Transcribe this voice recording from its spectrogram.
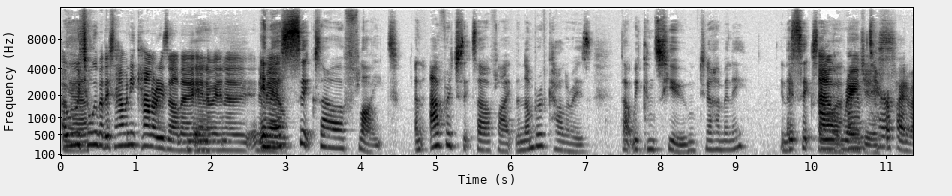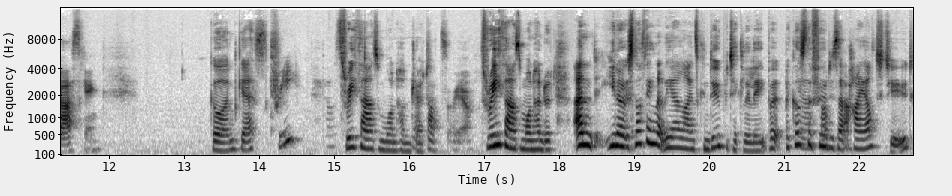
Oh, we Yeah. were talking about this. How many calories are there in a in a in a In meal? a six-hour flight, an average six-hour flight, the number of calories that we consume. Do you know how many? In a It's six-hour. outrageous. I am terrified of asking. Go on, guess. Three? Three thousand one I hundred. thought so, yeah. 3,100. And, you know, it's nothing that the airlines can do particularly, but because Yeah, the food is at high altitude,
